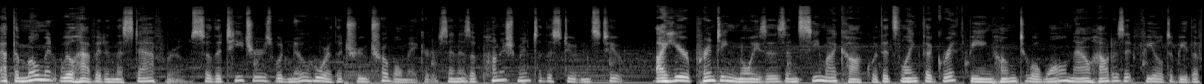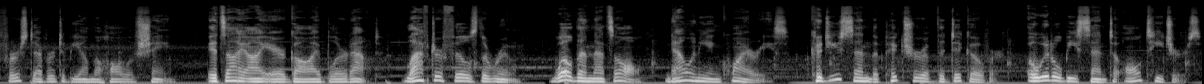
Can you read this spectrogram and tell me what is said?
At the moment, we'll have it in the staff room so the teachers would know who are the true troublemakers and as a punishment to the students, too. I hear printing noises and see my cock with its length of grith being hung to a wall. Now, how does it feel to be the first ever to be on the Hall of Shame? It's I, I, ga, I blurt out. Laughter fills the room. Well, then that's all. Now, any inquiries? Could you send the picture of the dick over? Oh, it'll be sent to all teachers.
